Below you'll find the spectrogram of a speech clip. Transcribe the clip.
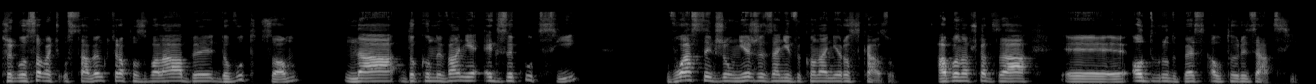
przegłosować ustawę, która pozwalałaby dowódcom na dokonywanie egzekucji własnych żołnierzy za niewykonanie rozkazu, albo na przykład za y, odwrót bez autoryzacji.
